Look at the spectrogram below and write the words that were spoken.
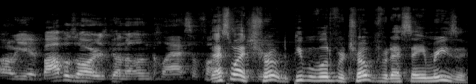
oh yeah, Bob Lazar is gonna unclassify. That's why some shit. Trump. People voted for Trump for that same reason.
